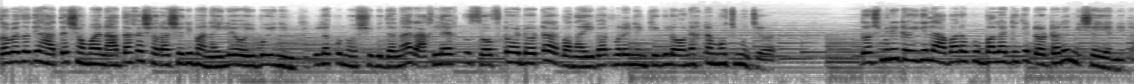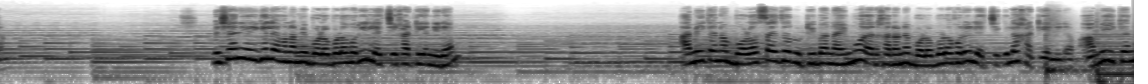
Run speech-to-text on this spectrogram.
তবে যদি হাতে সময় না থাকে, সরাসরি বানাইলে ওই বই নিমকিগুলো কোনো অসুবিধা নাই। রাখলে একটু সফট হয় ডোটা আর বানাইবার পরে নিমকিগুলো অনেকটা মুচমুচে হয়। দশ মিনিট হয়ে গেলে আবারও খুব বালাটিকে ডোটারে মিশাইয়া নিলাম। মিশানি হয়ে গেলে এখন আমি বড় বড় করি লেচি খাটিয়ে নিলাম। আমি কেন বড় সাইজের রুটি বানাইমু এর কারণে বড় বড় করে লেচিগুলো খাটিয়ে নিলাম আমি কেন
